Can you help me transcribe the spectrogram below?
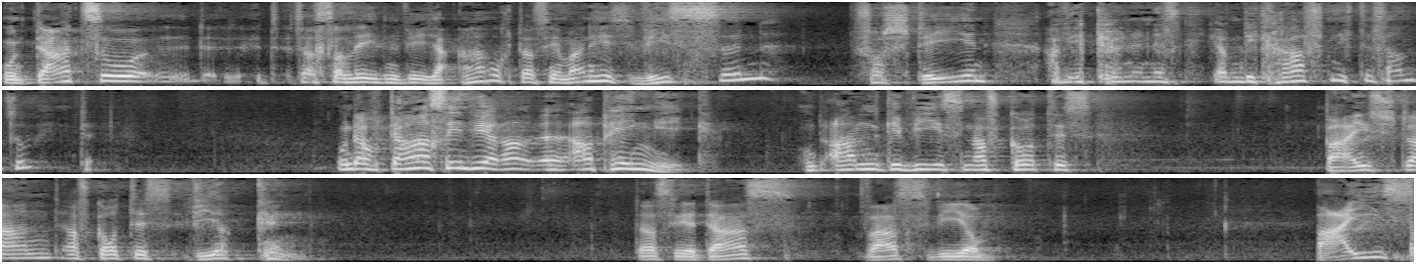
Und dazu, das erleben wir ja auch, dass wir manches wissen, verstehen, aber wir können es, wir haben die Kraft nicht, das anzuwenden. Und auch da sind wir äh, abhängig und angewiesen auf Gottes Beistand, auf Gottes Wirken dass wir das, was wir weiß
